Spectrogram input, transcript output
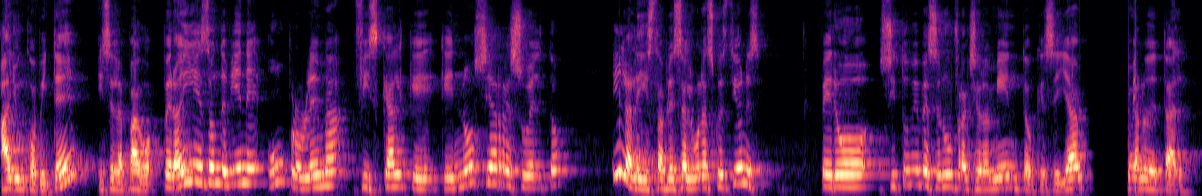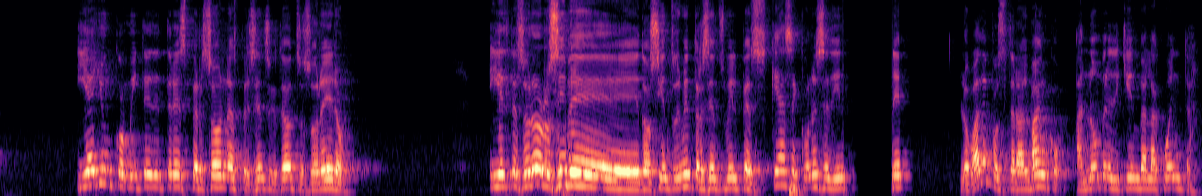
Hay un comité y se la pago. Pero ahí es donde viene un problema fiscal que, que no se ha resuelto y la ley establece algunas cuestiones. Pero si tú vives en un fraccionamiento que se llama de tal y hay un comité de tres personas, presidente, secretario, tesorero, y el tesorero recibe 200 mil, 300 mil pesos, ¿qué hace con ese dinero? Lo va a depositar al banco. ¿A nombre de quién va la cuenta?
